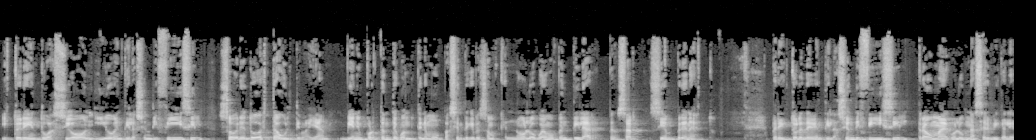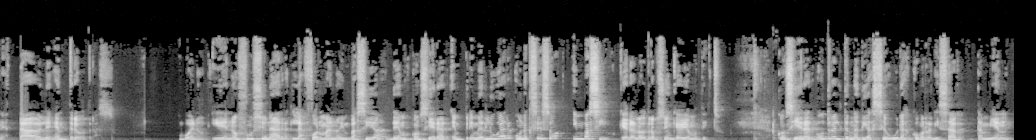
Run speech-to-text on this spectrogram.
historia de intubación y o ventilación difícil, sobre todo esta última, ¿ya? Bien importante cuando tenemos un paciente que pensamos que no lo podemos ventilar, pensar siempre en esto. Predictores de ventilación difícil, trauma de columna cervical inestable, entre otras. Bueno, y de no funcionar la forma no invasiva, debemos considerar en primer lugar un acceso invasivo, que era la otra opción que habíamos dicho. Considerar otras alternativas seguras como realizar también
